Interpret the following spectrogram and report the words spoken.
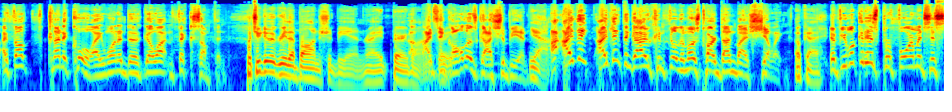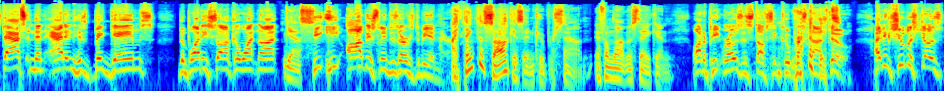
I felt kind of cool. I wanted to go out and fix something. But you do agree that Bond should be in, right? Barry Bonds. I think right? all those guys should be in. Yeah. I, I think I think the guy who can feel the most hard done by is Schilling. Okay. If you look at his performance, his stats, and then add in his big games, the bloody sock and whatnot, Yes. he he obviously deserves to be in there. I think the sock is in Cooperstown, if I'm not mistaken. A lot of Pete Rose's stuff's in Cooperstown Right. too. I think Shoeless Joe's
